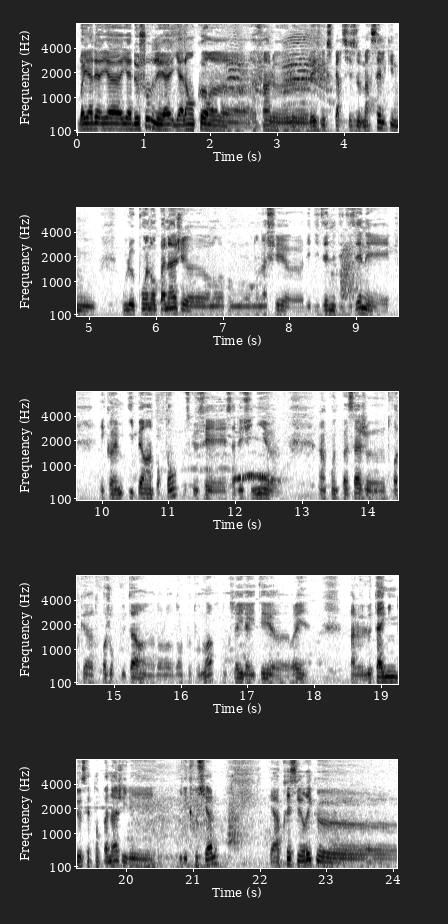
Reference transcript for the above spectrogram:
Bah, il y, a, y, a, y a deux choses. Il y a là encore, euh, enfin, l'expertise le, de Marcel qui nous, où le point d'empannage, euh, on, en a fait euh, des dizaines et des dizaines, et est quand même hyper important parce que ça définit euh, un point de passage trois, trois jours plus tard dans le, dans le, poteau noir. Donc là, il a été, enfin, le, timing de cet empannage, il est, il est crucial. Et après, c'est vrai que euh,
